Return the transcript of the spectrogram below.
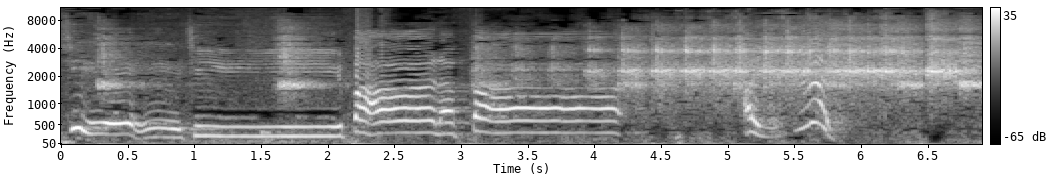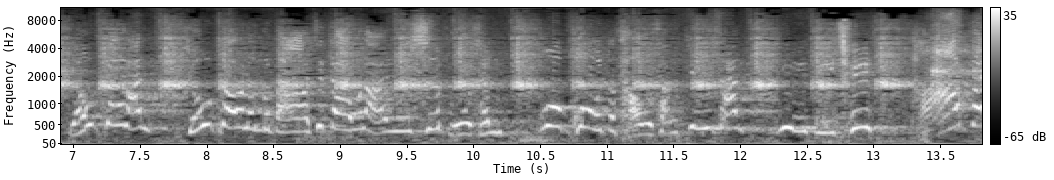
血迹斑了斑。哎，要搞烂就搞那么大，这搞烂是不成。我婆子头上金山玉地去，他本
